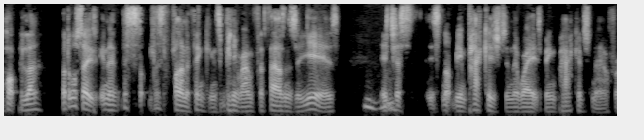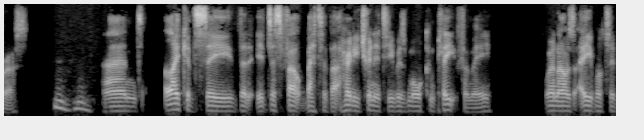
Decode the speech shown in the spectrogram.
popular but also you know this this line of thinking has been around for thousands of years it's Mhm. just it's not being packaged in the way it's being packaged now for us Mhm. and I could see that it just felt better that Holy Trinity was more complete for me when I was able to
